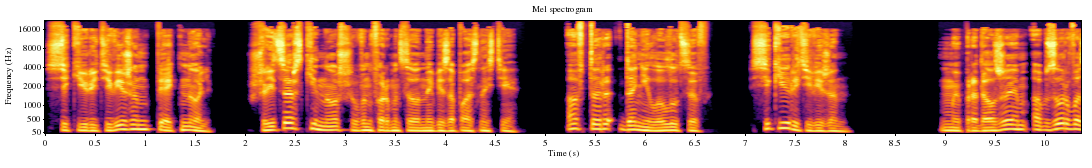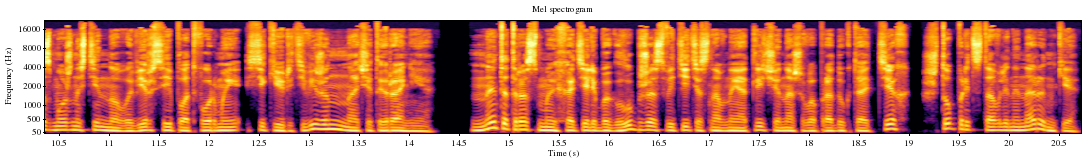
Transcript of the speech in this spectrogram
Security Vision 5.0. Швейцарский нож в информационной безопасности. Автор Данила Луцев. Security Vision. Мы продолжаем обзор возможностей новой версии платформы Security Vision, начатой ранее. На этот раз мы хотели бы глубже осветить основные отличия нашего продукта от тех, что представлены на рынке,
